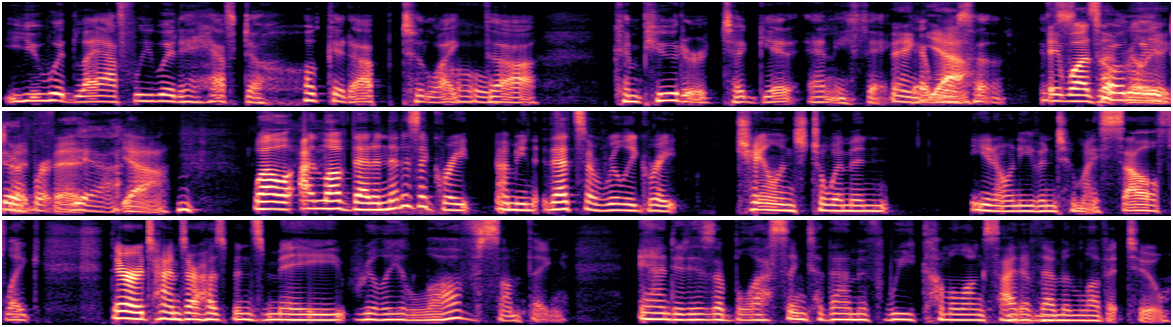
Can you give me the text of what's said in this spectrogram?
you would laugh. We would have to hook it up to like Oh. the computer to get anything. Thing, It yeah. wasn't- it wasn't totally really a good different. fit. Yeah. Yeah. well, I love that. And that is a great, I mean, that's a really great challenge to women, you know, and even to myself. Like there are times our husbands may really love something and it is a blessing to them if we come alongside of mm-hmm. them and love it too.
